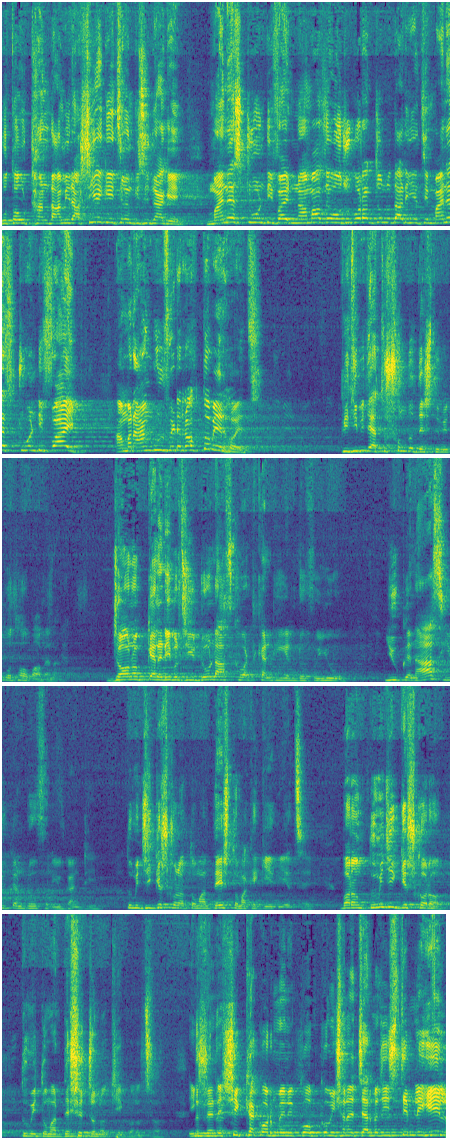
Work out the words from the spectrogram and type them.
কোথাও ঠান্ডা। আমি রাশিয়া গিয়েছিলাম কিছুদিন আগে। মাইনাস টোয়েন্টি ফাইভ নামাজে অজু করার জন্য দাঁড়িয়েছি। মাইনাস টোয়েন্টি ফাইভ আমার আঙ্গুল ফেটে রক্ত বের হয়েছে। পৃথিবীতে এত সুন্দর দেশ তুমি কোথাও পাবে না। জন অফ ক্যানাডি বলছে you don't ask what country can do for you you can ask you can do for you country তুমি জিজ্ঞেস করো তোমার দেশ তোমাকে কে দিয়েছে? বরং তুমি জিজ্ঞেস করো তুমি তোমার দেশের জন্য কি করেছ? ইংল্যান্ডের শিক্ষা কর্মী কমিশনের চেয়ারম্যান স্টিমলি হিল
